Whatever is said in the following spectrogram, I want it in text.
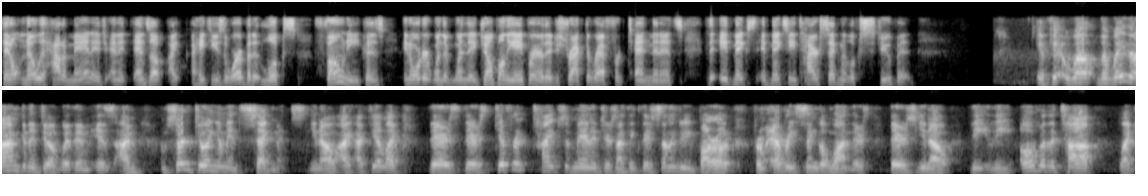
they don't know how to manage and it ends up i, I hate to use the word but it looks phony because in order when the when they jump on the apron or they distract the ref for 10 minutes it makes it makes the entire segment look stupid if it, well, the way that I'm going to do it with him is I'm I'm sort of doing them in segments. You know, I, I feel like there's there's different types of managers. I think there's something to be borrowed from every single one. There's there's you know the the over the top like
